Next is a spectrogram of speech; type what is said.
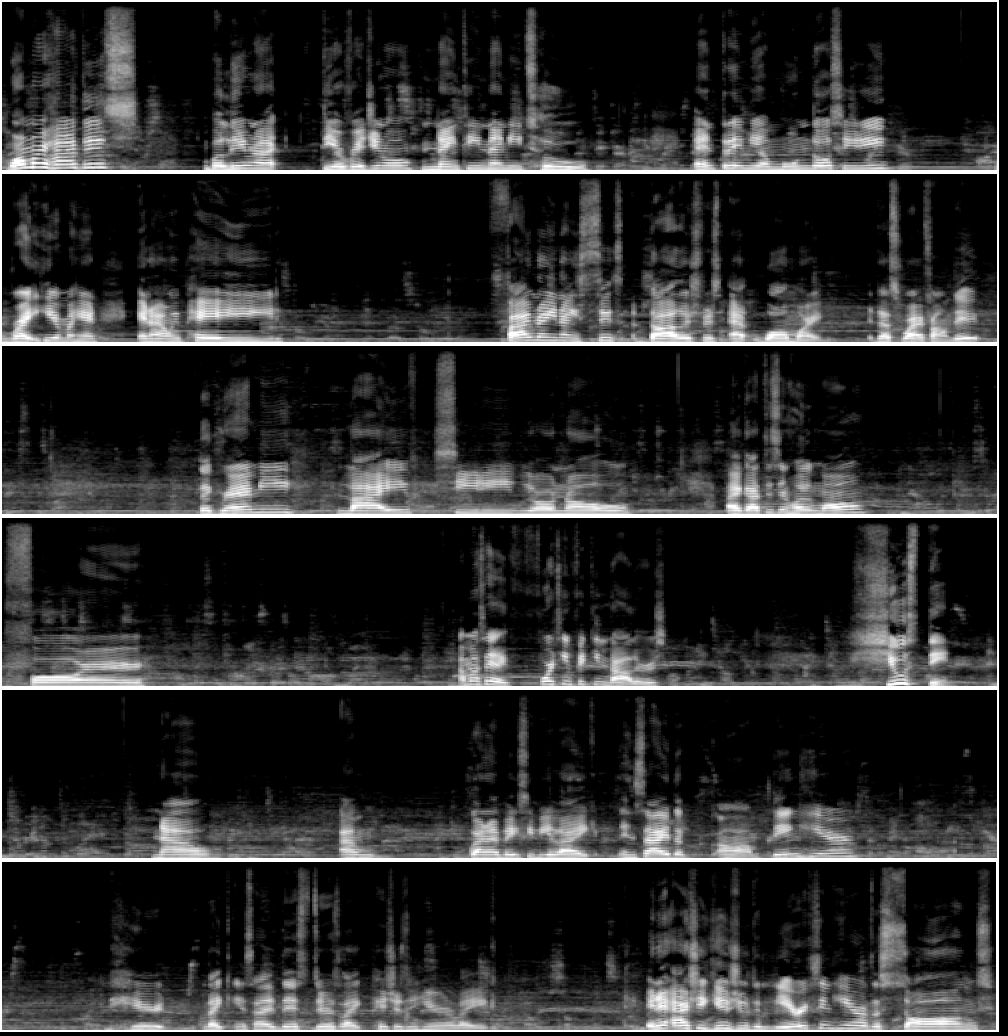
Walmart had this, believe it or not, the original 1992 Entre Mi Mundo CD right here in my hand. And I only paid five ninety nine six dollars for at Walmart. That's where I found it. The Grammy Live CD, we all know. I got this in Holyoke Mall for I'm gonna say like 14 15 dollars. Houston. Now, I'm gonna basically be like inside the um thing here here like inside this there's like pictures in here like and it actually gives you the lyrics in here of the songs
